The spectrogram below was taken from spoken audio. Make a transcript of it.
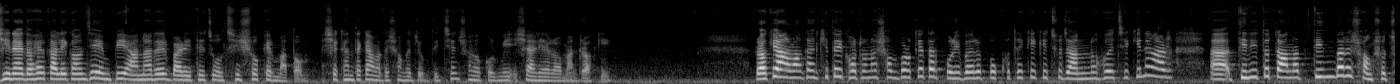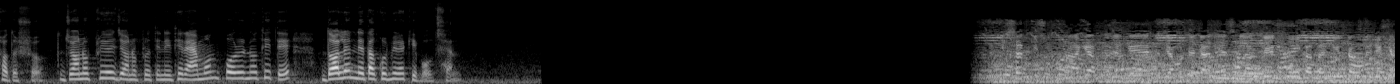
ঝিনাইদহের কালীগঞ্জে এমপি আনারের বাড়িতে চলছে শোকের মাতম। সেখান থেকে আমাদের সঙ্গে যোগ দিচ্ছেন সহকর্মী শারিয়া রহমান রকি। রকি অনাকাঙ্ক্ষিত এই ঘটনা সম্পর্কে তার পরিবারের পক্ষ থেকে কিছু জানানো হয়েছে কিনা? আর তিনি তো টানা তিনবারের সংসদ সদস্য। জনপ্রিয় জনপ্রতিনিধির এমন পরিণতিতে দলের নেতাকর্মীরা কি বলছেন? ঈশাদ কিছুক্ষণ আগে আপনাদেরকে যেমনটা জানিয়েছিলাম যে কলকাতা নিউ টাউনের একটি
